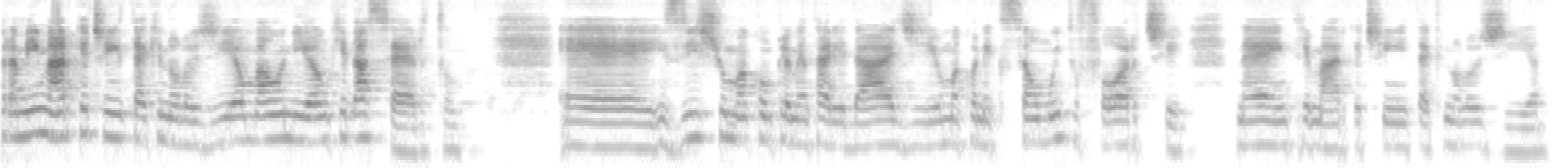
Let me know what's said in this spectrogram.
Para mim, marketing e tecnologia é uma união que dá certo. É, existe uma complementariedade, uma conexão muito forte né, entre marketing e tecnologia.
